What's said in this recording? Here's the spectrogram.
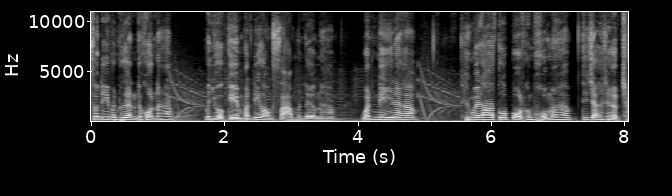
สวัสดีเพื่อนๆทุกคนนะครับ มาอยู่กับเกมบัดดี้กองสามเหมือนเดิมนะครับ วันนี้นะครับ ถึงเวลาตัวโปรดของผมนะครับ ที่จะเฉิดฉ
